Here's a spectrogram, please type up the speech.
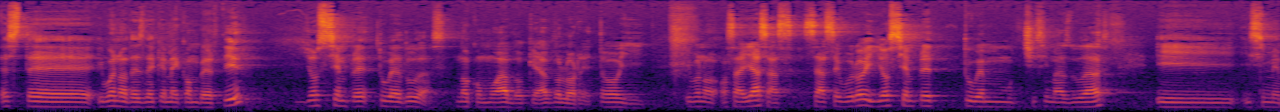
este, y bueno, desde que me convertí, yo siempre tuve dudas, no como Abdo, que Abdo lo retó y, y bueno, o sea, ya se, se aseguró y yo siempre tuve muchísimas dudas y, y si me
